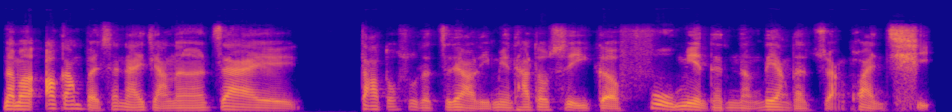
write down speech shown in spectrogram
那么奥纲本身来讲呢，在大多数的资料里面，它都是一个负面的能量的转换器。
